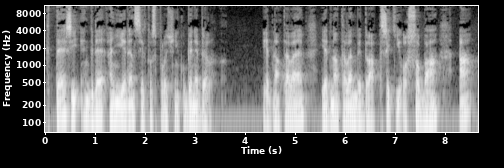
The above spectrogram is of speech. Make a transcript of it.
kteří, kde ani jeden z těchto společníků by nebyl jednatelem. Jednatelem by byla třetí osoba a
